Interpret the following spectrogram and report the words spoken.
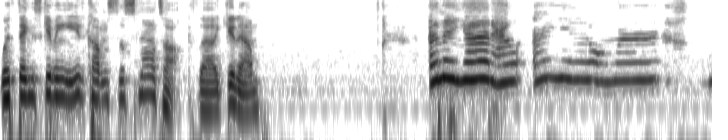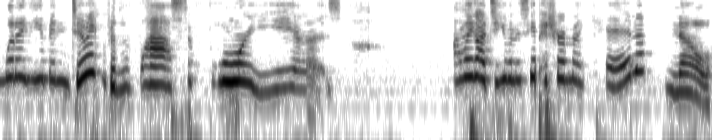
with Thanksgiving Eve comes the small talk. Like, you know, oh my god, how are you? What have you been doing for the last four years? Oh my god, do you want to see a picture of my kid? No,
